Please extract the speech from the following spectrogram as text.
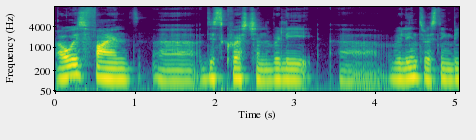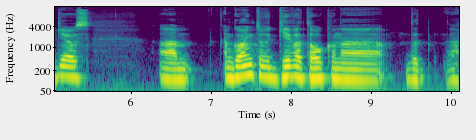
I always find uh, this question really, uh, really interesting because um, I'm going to give a talk on a the uh,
